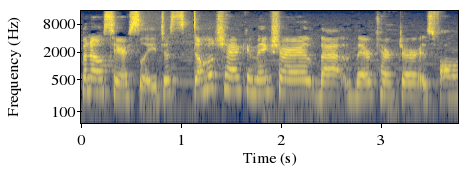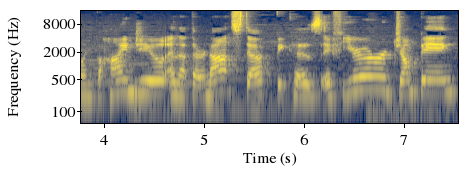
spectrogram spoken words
But no, seriously, just double check and make sure that their character is following behind you and that they're not stuck because if you're jumping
